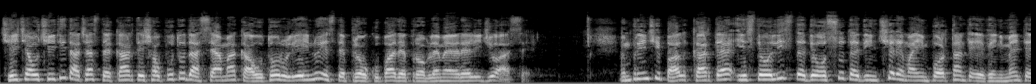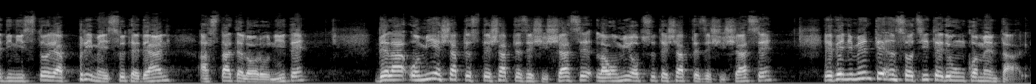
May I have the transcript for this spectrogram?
Cei ce au citit această carte și-au putut da seama că autorul ei nu este preocupat de probleme religioase – în principal, cartea este o listă de 100 din cele mai importante evenimente din istoria primei sute de ani a Statelor Unite, de la 1776 la 1876, evenimente însoțite de un comentariu.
